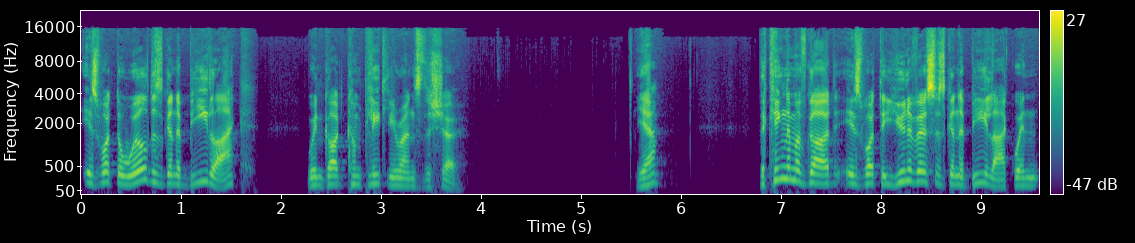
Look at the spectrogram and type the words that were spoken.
is what the world is going to be like when God completely runs the show. Yeah? The kingdom of God is what the universe is going to be like when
